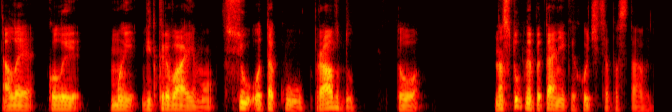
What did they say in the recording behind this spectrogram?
Але коли ми відкриваємо всю отаку правду, то наступне питання, яке хочеться поставити:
